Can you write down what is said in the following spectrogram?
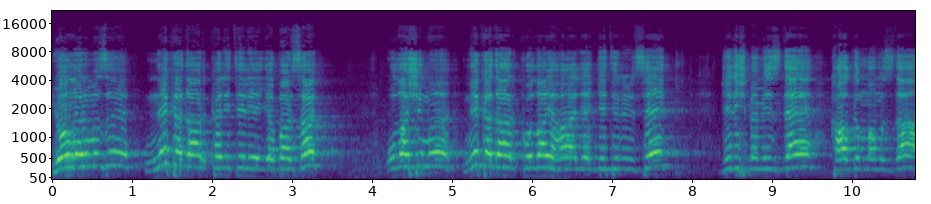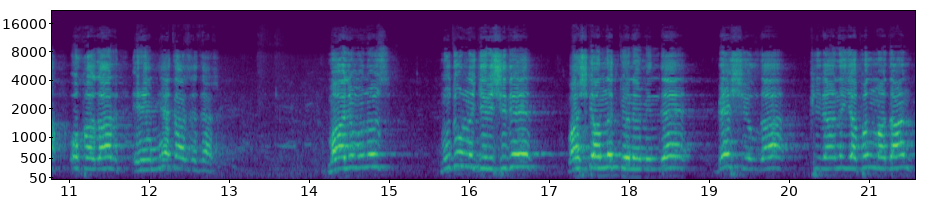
yollarımızı ne kadar kaliteli yaparsak, ulaşımı ne kadar kolay hale getirirsek, gelişmemizde, kalkınmamızda o kadar ehemmiyet arz eder. Malumunuz Mudurnu girişini başkanlık döneminde beş yılda planı yapılmadan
